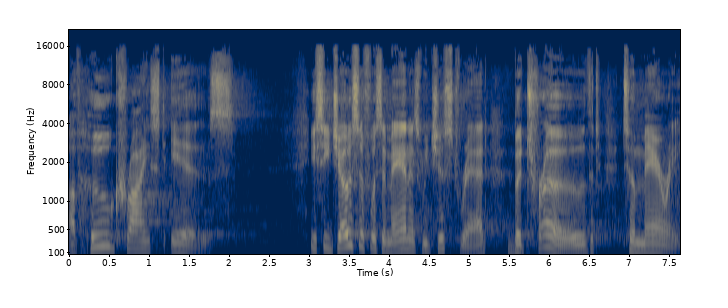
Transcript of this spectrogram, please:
of who Christ is. You see, Joseph was a man, as we just read, betrothed to Mary.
